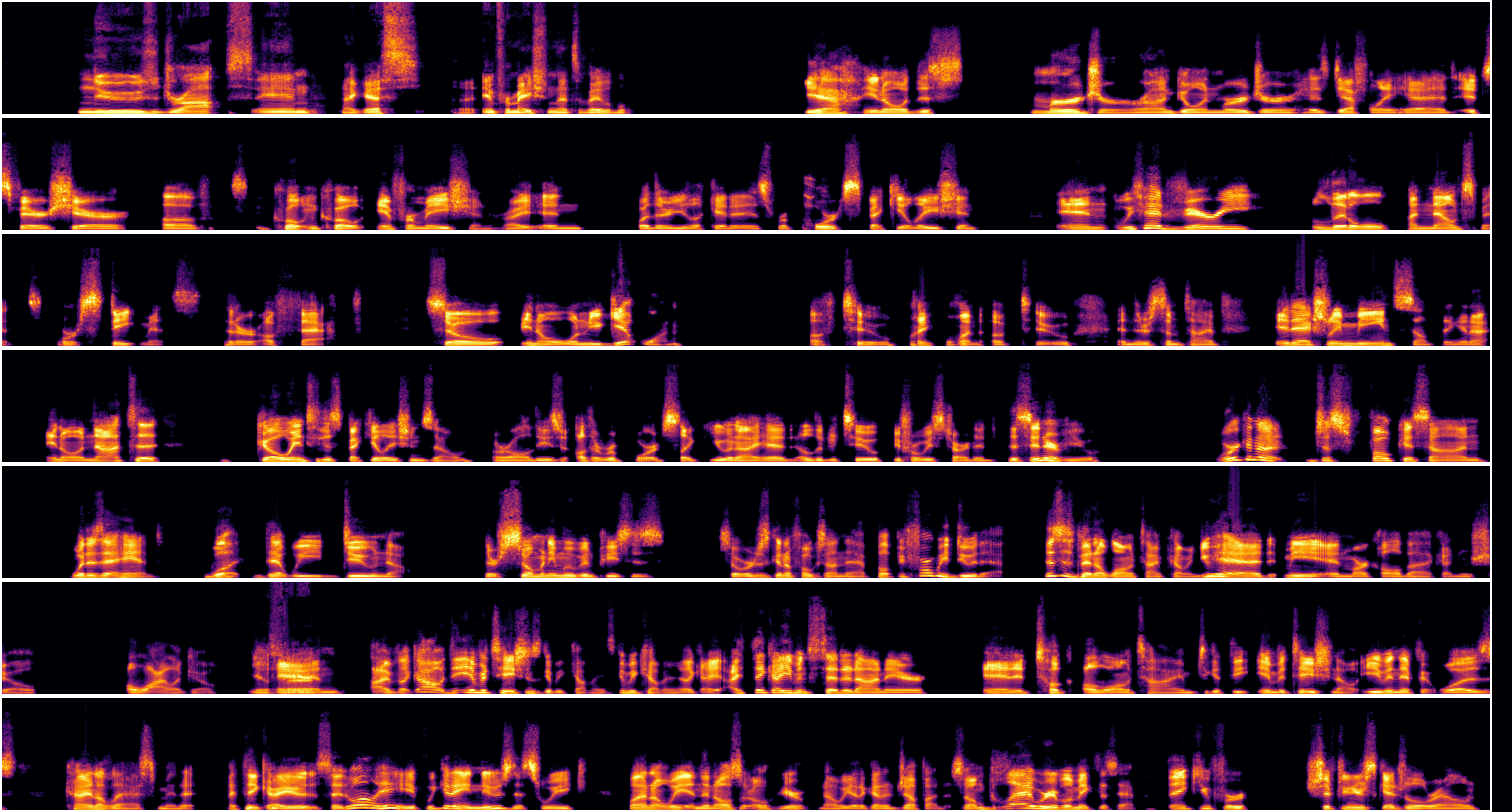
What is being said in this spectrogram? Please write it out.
news drops and I guess uh, information that's available. Yeah, you know, this merger or ongoing merger has definitely had its fair share of quote unquote information, right? And whether you look at it as reports, speculation, and we've had very little announcements or statements that are of fact. So, you know, when you get one of two, like one of two, and there's some time, it actually means something. And I, you know, not to go into the speculation zone or all these other reports like you and I had alluded to before we started this interview, we're going to just focus on what is at hand, what that we do know. There's so many moving pieces. So we're just going to focus on that. But before we do that, this has been a long time coming. You had me and Mark Hallback on your show a while ago. Yes, sir. And I've like, oh, the invitation's gonna be coming. It's gonna be coming. Like I, I think I even said it on air, and it took a long time to get the invitation out, even if it was kind of last minute. I think Mm-hmm. I said, well, hey, if we get any news this week, why don't we? And then also, oh, here now we got to kind of jump on it. So I'm glad we are able to make this happen. Thank you for shifting your schedule around.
